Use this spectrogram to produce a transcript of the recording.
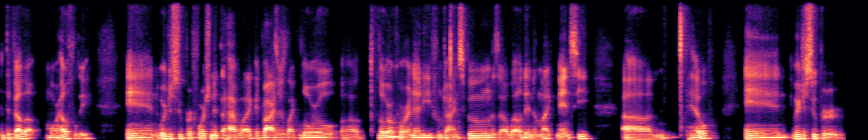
and develop more healthily. And we're just super fortunate to have like advisors like Laurel, uh, Laurel mm-hmm. Correnti from Giant Spoon, Lizelle Weldon, and like Nancy um, Hill. And we're just super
